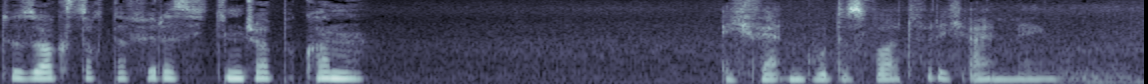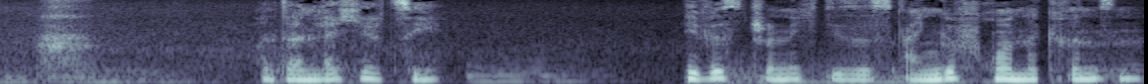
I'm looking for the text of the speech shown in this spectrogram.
Du sorgst doch dafür, dass ich den Job bekomme. Ich werde ein gutes Wort für dich einlegen. Und dann lächelt sie. Ihr wisst schon nicht dieses eingefrorene Grinsen,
